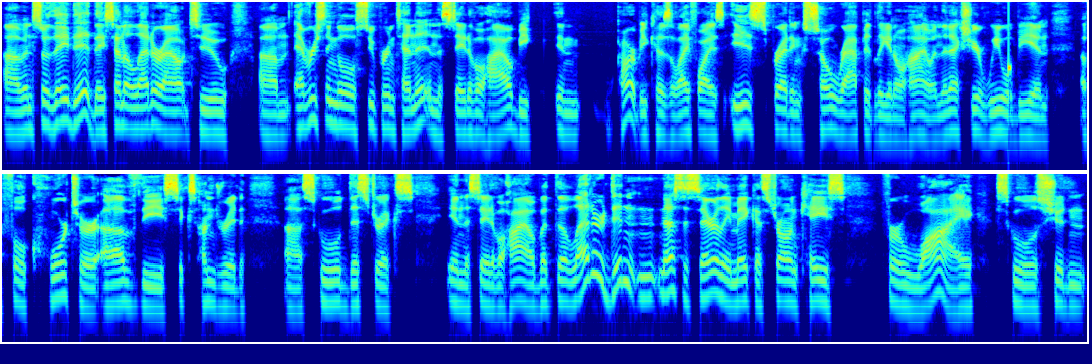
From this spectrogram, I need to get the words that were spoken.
Um, and so they did. They sent a letter out to um, every single superintendent in the state of Ohio, be in part because LifeWise is spreading so rapidly in Ohio. And the next year, we will be in a full quarter of the 600 uh, school districts in the state of Ohio. But the letter didn't necessarily make a strong case for why schools shouldn't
